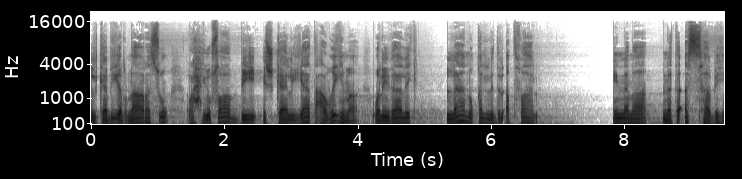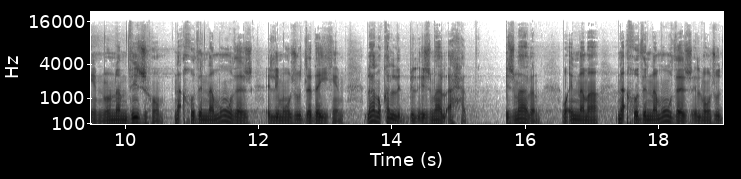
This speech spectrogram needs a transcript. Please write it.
الكبير مارسه راح يصاب بإشكاليات عظيمة. ولذلك لا نقلد الأطفال. إنما نتأسى بهم ننمذجهم نأخذ النموذج اللي موجود لديهم. لا نقلد بالإجمال أحد إجمالا وإنما نأخذ النموذج الموجود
